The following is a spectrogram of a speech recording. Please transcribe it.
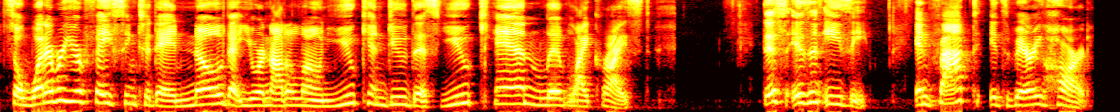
So, whatever you're facing today, know that you are not alone. You can do this. You can live like Christ. This isn't easy. In fact, it's very hard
